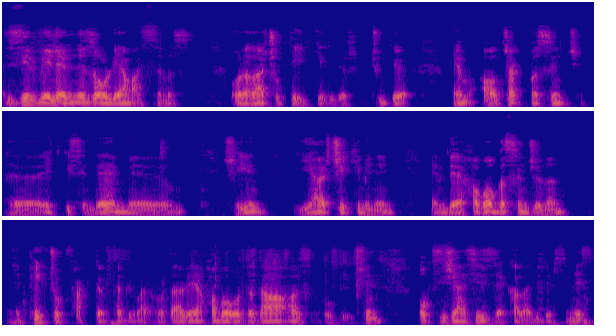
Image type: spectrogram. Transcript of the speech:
zirvelerini zorlayamazsınız. Oralar çok tehlikelidir. Çünkü hem alçak basınç e, etkisinde hem e, şeyin yer çekiminin hem de hava basıncının e, pek çok faktör tabii var orada ve hava orada daha az olduğu için oksijensiz de kalabilirsiniz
